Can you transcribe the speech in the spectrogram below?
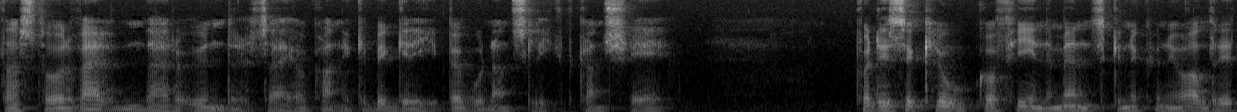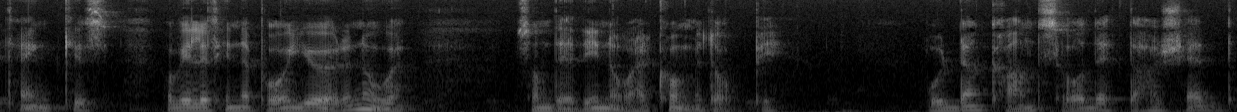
Da står verden der og undrer seg og kan ikke begripe hvordan slikt kan skje. For disse kloke og fine menneskene kunne jo aldri tenkes og ville finne på å gjøre noe som det de nå er kommet opp i. Hvordan kan så dette ha skjedd?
